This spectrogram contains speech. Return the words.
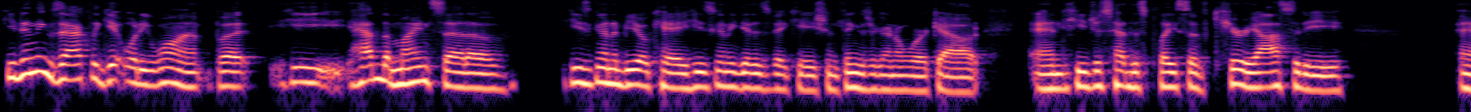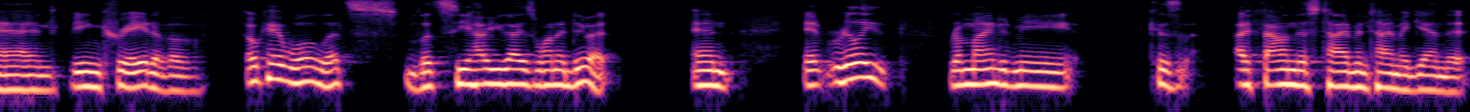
he didn't exactly get what he want, but he had the mindset of he's going to be okay. He's going to get his vacation. Things are going to work out. And he just had this place of curiosity and being creative of, okay, well, let's, let's see how you guys want to do it. And it really reminded me because I found this time and time again that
